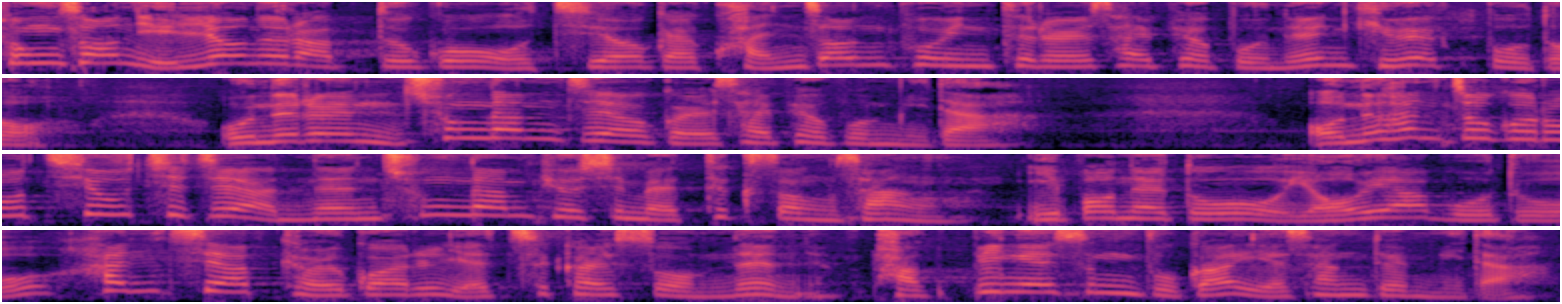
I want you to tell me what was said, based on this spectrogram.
총선 1년을 앞두고 지역의 관전 포인트를 살펴보는 기획보도. 오늘은 충남 지역을 살펴봅니다. 어느 한쪽으로 치우치지 않는 충남 표심의 특성상 이번에도 여야 모두 한 치 앞 결과를 예측할 수 없는 박빙의 승부가 예상됩니다.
